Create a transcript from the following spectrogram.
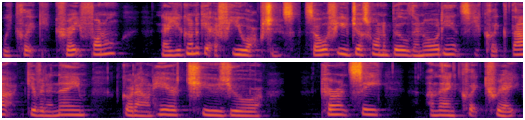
we click create funnel. Now you're going to get a few options. So if you just want to build an audience, you click that, give it a name, go down here, choose your currency, and then click create.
